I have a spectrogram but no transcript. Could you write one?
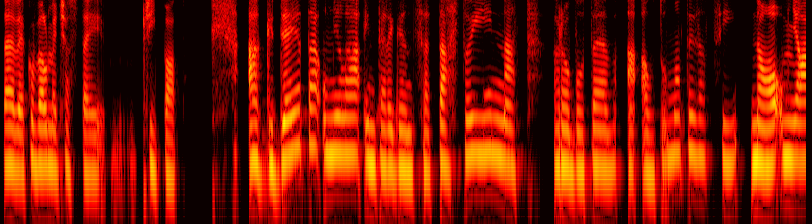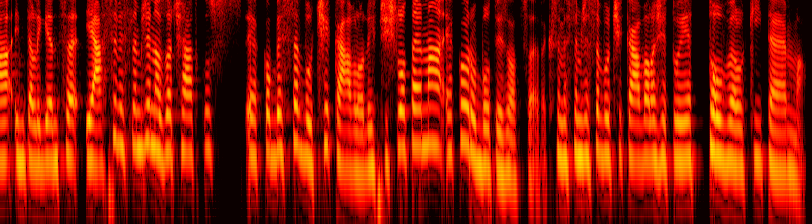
To je jako velmi častý případ. A kde je ta umělá inteligence? Ta stojí nad robotem a automatizací? No, umělá inteligence, já si myslím, že na začátku jako by se očekávalo, když přišlo téma jako robotizace, tak si myslím, že se očekávalo, že to je to velký téma.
